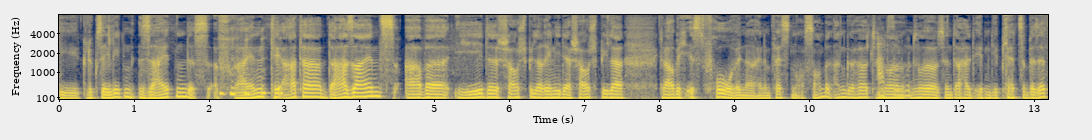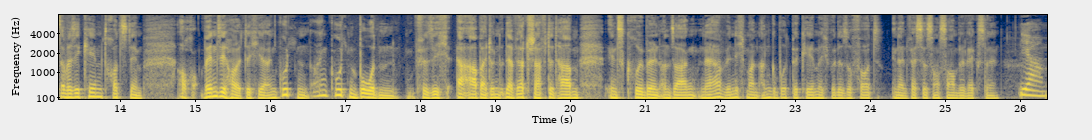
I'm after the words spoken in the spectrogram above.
die glückseligen Seiten des freien Theaterdaseins, aber jede Schauspielerin, jeder Schauspieler glaube ich, ist froh, wenn er einem festen Ensemble angehört. Nur, nur sind da halt eben die Plätze besetzt. Aber sie kämen trotzdem, auch wenn sie heute hier einen guten, einen guten Boden für sich erarbeitet und erwirtschaftet haben, ins Grübeln und sagen, naja, wenn ich mal ein Angebot bekäme, ich würde sofort in ein festes Ensemble wechseln. Ja,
